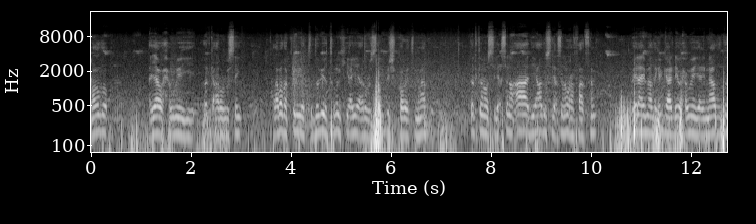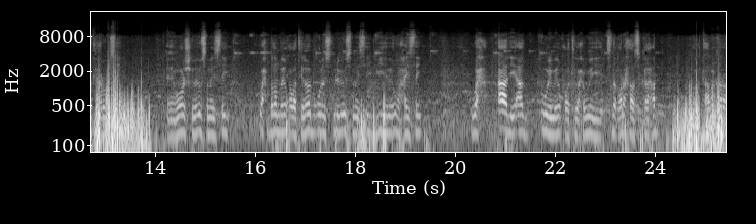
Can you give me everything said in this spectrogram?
noqdo ayaa waxa weeye dadka aruurisay. Labada kun iyo toddobiyo tobankii ayay aruurisay bisha koob iyo tobnaad. Dadkanoo silicsan oo aad iyo aad u silicsan oo rafaadsan. Oo ilaahay maada ka gaadhay waxa weeye inaadu dadka aruurisay. Wooshkii bay u samaysay. Wax badan bay u qabatay. Laba boqol oo iskuuli bay u samaysay. Biyihii bay u waxaysay wax aad iyo aad u weyn bay u qabatay waxa weeye. Sida qoraxdaasoo kale cad oo taaban karo.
